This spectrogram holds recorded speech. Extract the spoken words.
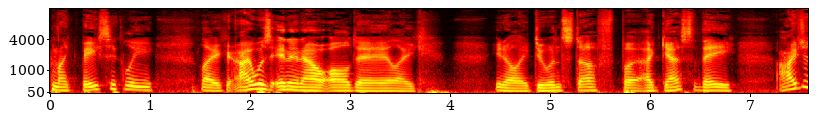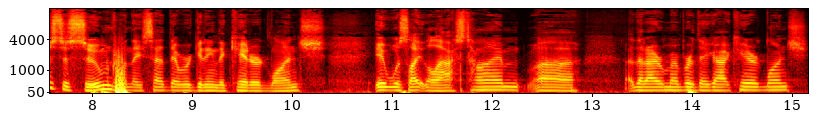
Like basically, like I was in and out all day, like you know, like doing stuff. But I guess they, I just assumed when they said they were getting the catered lunch, it was like the last time uh, that I remember they got catered lunch,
